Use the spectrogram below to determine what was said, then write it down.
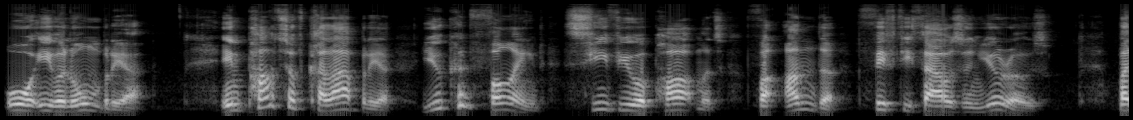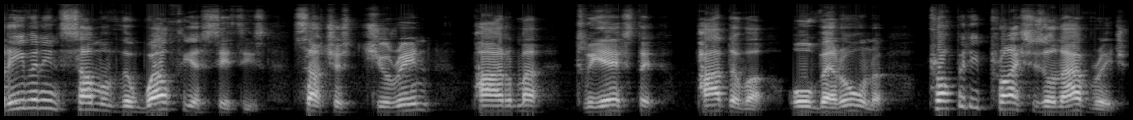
or even Umbria. In parts of Calabria, you can find sea view apartments for under 50,000 euros. But even in some of the wealthier cities, such as Turin, Parma, Trieste, Padova, or Verona, property prices on average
